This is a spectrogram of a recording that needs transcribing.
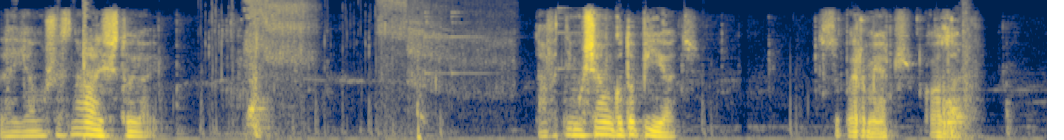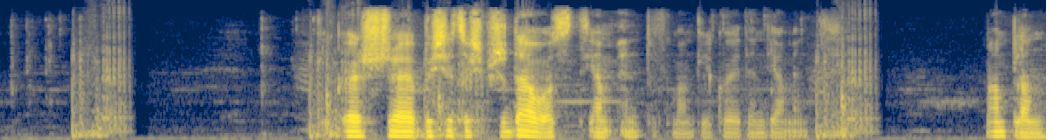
Ale ja muszę znaleźć to jaj. Nawet nie musiałem go dobijać. Super miecz, koza. Tylko jeszcze by się coś przydało z diamentów. Mam tylko jeden diament. Mam plan.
